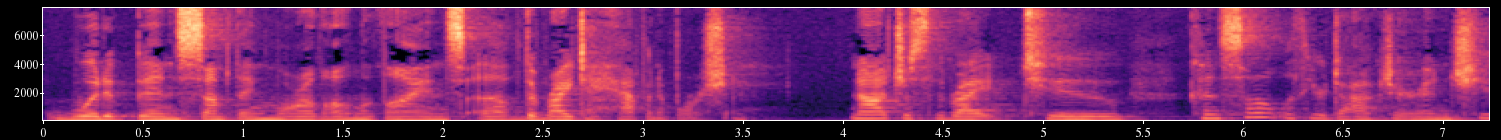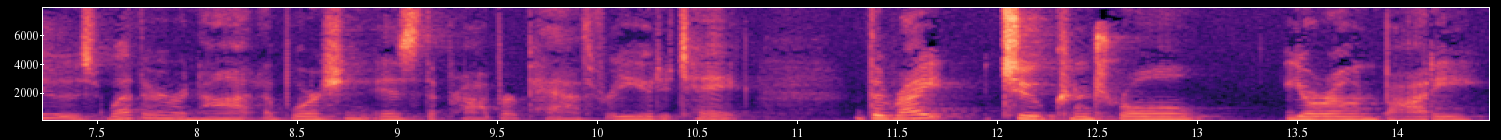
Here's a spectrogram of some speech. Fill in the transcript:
would have been something more along the lines of the right to have an abortion, not just the right to consult with your doctor and choose whether or not abortion is the proper path for you to take, the right to control your own body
